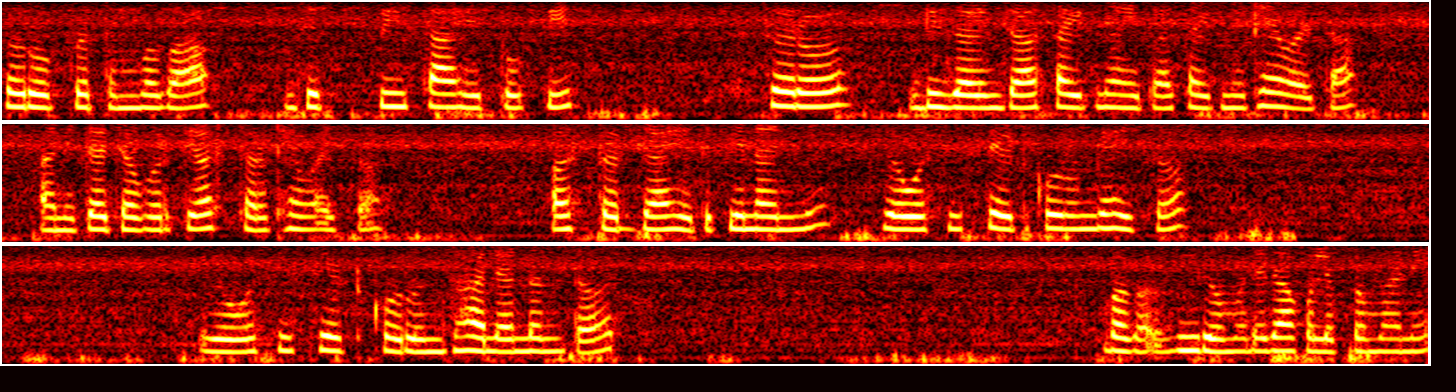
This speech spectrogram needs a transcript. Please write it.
सर्वप्रथम बघा जे पीस आहे तो पीस सरळ डिझाईन ज्या साईडने आहे त्या साईडने ठेवायचा आणि त्याच्यावरती अस्तर ठेवायचं. अस्तर जे आहे ते पिनांनी व्यवस्थित सेट करून घ्यायचं. व्यवस्थित सेट करून झाल्यानंतर बघा व्हिडिओमध्ये दाखवल्याप्रमाणे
